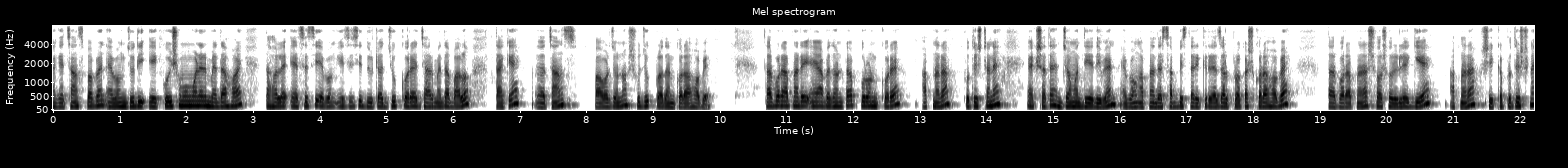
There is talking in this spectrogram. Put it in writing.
আগে চান্স পাবেন এবং যদি একই সমমানের মেধা হয়, তাহলে এসএসসি এবং এসএসসি দুইটা যোগ করে যার মেধা ভালো, তাকে চান্স পাওয়ার জন্য সুযোগ প্রদান করা হবে। তারপরে আপনার এই আবেদনটা পূরণ করে আপনারা প্রতিষ্ঠানে একসাথে জমা দিয়ে দিবেন এবং আপনাদের ছাব্বিশ তারিখের রেজাল্ট প্রকাশ করা হবে। তারপর আপনারা সশরীরে গিয়ে আপনারা শিক্ষা প্রতিষ্ঠানে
